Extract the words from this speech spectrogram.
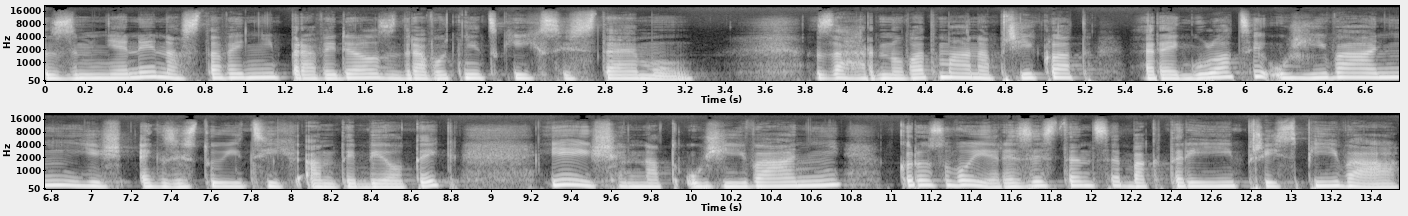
změny nastavení pravidel zdravotnických systémů. Zahrnovat má například regulaci užívání již existujících antibiotik, jejichž nadužívání k rozvoji rezistence bakterií přispívá,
